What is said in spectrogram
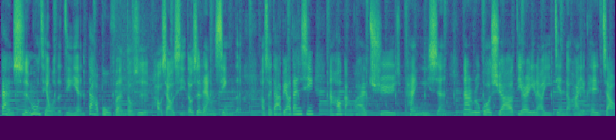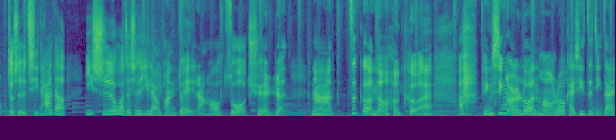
但是目前我的经验，大部分都是好消息，都是良性的。好，所以大家不要担心，然后赶快去看医生。那如果需要第二医疗意见的话，也可以找就是其他的医师或者是医疗团队，然后做确认。那这个呢，很可爱。啊，平心而论哈，如果凯西自己在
